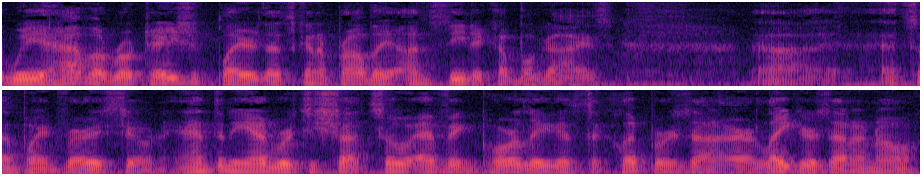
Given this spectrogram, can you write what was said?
we have a rotation player that's going to probably unseat a couple guys uh, at some point very soon. Anthony Edwards, he shot so effing poorly against the Clippers uh, or Lakers. I don't know.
